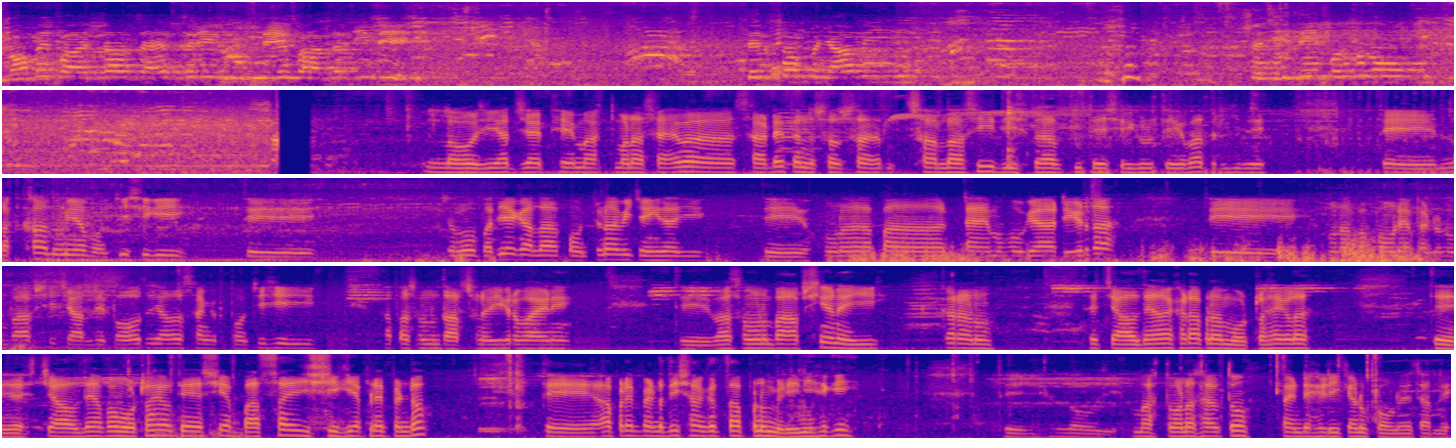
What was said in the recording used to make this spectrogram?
ਨੌਵੇਂ ਪਾਤਸ਼ਾਹ ਸਾਹਿਬ ਸ੍ਰੀ ਗੁਰੂ ਤੇਗ ਬਹਾਦਰ ਜੀ ਦੇ 350ਵੀਂ ਸ਼ਹੀਦੀ ਪੁਰਬ ਨੂੰ ਲਓ ਜੀ, ਅੱਜ ਇੱਥੇ ਮਸਤਮਾਨਾ ਸਾਹਿਬ 350 ਸਾ- ਸਾਲਾ ਸ਼ਹੀਦੀ ਸ਼ਤਾਬਦੀ ਤੇ ਸ੍ਰੀ ਗੁਰੂ ਤੇਗ ਬਹਾਦਰ ਜੀ ਦੇ ਤੇ ਲੱਖਾਂ ਦੁਨੀਆ ਪਹੁੰਚੀ ਸੀਗੀ ਤੇ ਚਲੋ, ਵਧੀਆ ਗੱਲ ਆ, ਪਹੁੰਚਣਾ ਵੀ ਚਾਹੀਦਾ ਜੀ। ਤੇ ਹੁਣ ਆਪਾਂ ਟਾਈਮ ਹੋ ਗਿਆ ਡੇਢ ਦਾ, ਤੇ ਹੁਣ ਆਪਾਂ ਪੌਣੇ ਪਿੰਡ ਨੂੰ ਵਾਪਸੀ ਚੱਲਦੇ ਬਹੁਤ ਜ਼ਿਆਦਾ ਸੰਗਤ ਪਹੁੰਚੀ ਸੀ ਜੀ। ਆਪਾਂ ਤੁਹਾਨੂੰ ਦਰਸ਼ਨ ਵੀ ਕਰਵਾਏ ਨੇ। ਤੇ ਬਸ ਹੁਣ ਵਾਪਸੀਆਂ ਨੇ ਜੀ ਘਰਾਂ ਨੂੰ। ਤੇ ਚੱਲਦੇ ਆਂ ਖੜਾ ਆਪਣਾ ਮੋਟਰਸਾਈਕਲ। ਤੇ ਚੱਲਦੇ ਹਾਂ ਆਪਾਂ ਮੋਟਰਸਾਈਕਲ ਤੇ। ਅਸੀਂ ਬੱਸ ਆਈ ਸੀਗੀ ਆਪਣੇ ਪਿੰਡੋਂ। ਤੇ ਆਪਣੇ ਪਿੰਡ ਦੀ ਸੰਗਤ ਤਾਂ ਆਪਾਂ ਨੂੰ ਮਿਲੀ ਨਹੀਂ ਹੈਗੀ। ਤੇ ਲਓ ਜੀ ਮਸਤਵਾਨਾ ਸਾਹਿਬ ਤੋਂ ਪਿੰਡ ਹੇੜੀਕਿਆਂ ਨੂੰ ਪਾਉਣੇ ਚੱਲੇ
